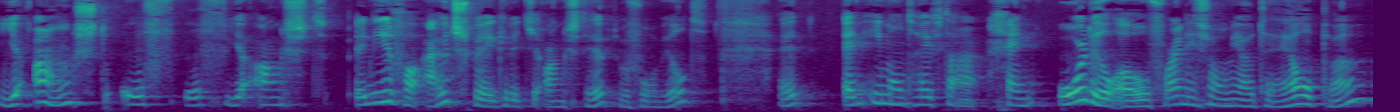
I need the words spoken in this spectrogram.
je angst of, of je angst, in ieder geval uitspreken dat je angst hebt, bijvoorbeeld. En iemand heeft daar geen oordeel over en is om jou te helpen,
